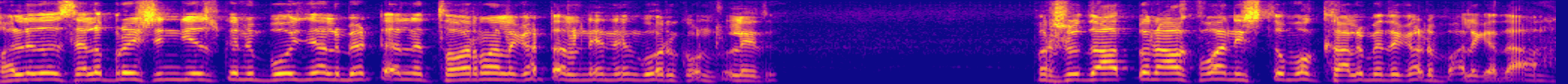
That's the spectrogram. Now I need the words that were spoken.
వాళ్ళు ఏదో సెలబ్రేషన్ చేసుకుని భోజనాలు పెట్టాలని తోరణాలు కట్టాలని నేనేం కోరుకుంటలేదు. పరిశుద్ధాత్మను ఆహ్వానిస్తూ మొక్కల మీద గడపాలి కదా.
